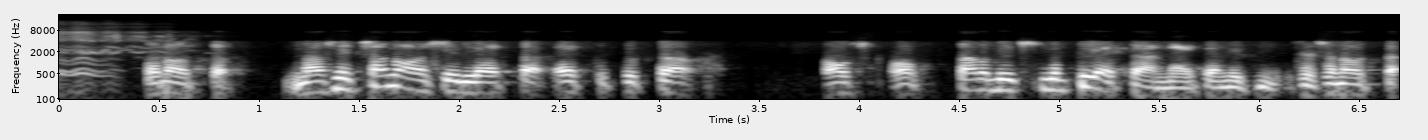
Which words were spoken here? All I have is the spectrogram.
sanoi, että mä sitten sanoin sille, että, että tota, tarviiko mun tietää näitä nyt. Se sanoi, että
